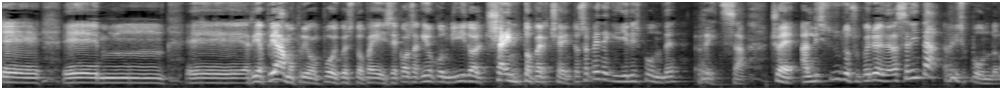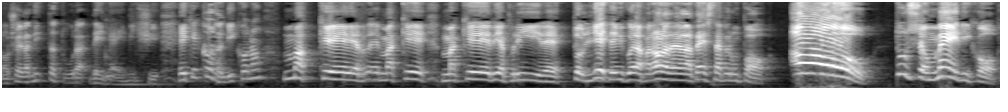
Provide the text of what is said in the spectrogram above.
e, e, mm, e, riapriamo prima o poi questo paese, cosa che io condivido al 100%. Sapete chi gli risponde? Rezza, cioè all'Istituto Superiore della Sanità rispondono, cioè la dittatura dei medici. E che cosa dicono? Ma che, ma che, ma che riaprire? Toglietevi quella parola dalla testa per un po'. Oh! Tu sei un medico,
